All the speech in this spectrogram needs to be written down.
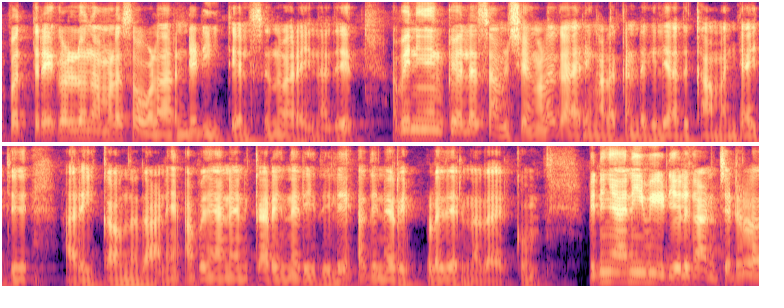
അപ്പോൾ ഇത്രയൊക്കെ ഉള്ളൂ നമ്മളെ സോളാറിന്റെ ഡീറ്റെയിൽസ് എന്ന് പറയുന്നത്. അപ്പോൾ ഇനി നിങ്ങൾക്ക് വല്ല സംശയങ്ങളോ കാര്യങ്ങളൊക്കെ ഉണ്ടെങ്കിൽ അത് കമന്റായിട്ട് അറിയിക്കാവുന്നതാണ്. അപ്പോൾ ഞാൻ എനിക്കറിയുന്ന രീതിയിൽ അതിന് റിപ്ലൈ തരുന്നതായിരിക്കും. പിന്നെ ഞാൻ ഈ വീഡിയോയിൽ കാണിച്ചിട്ടുള്ള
